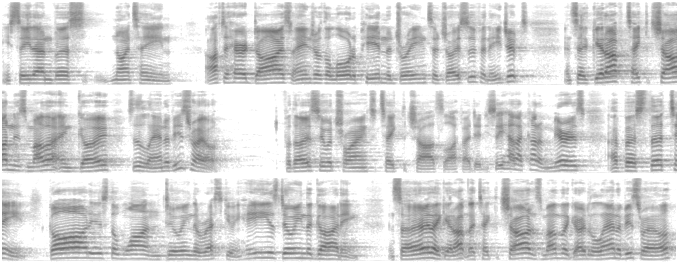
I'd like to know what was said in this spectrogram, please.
You see that in verse 19. After Herod dies, an angel of the Lord appeared in a dream to Joseph in Egypt and said, Get up, take the child and his mother, and go to the land of Israel. For those who are trying to take the child's life are dead. You see how that kind of mirrors uh, verse 13. God is the one doing the rescuing, He is doing the guiding. And so they get up, they take the child and his mother, they go to the land of Israel.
